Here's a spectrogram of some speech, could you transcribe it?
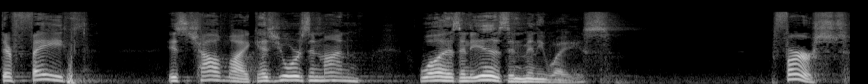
Their faith is childlike, as yours and mine was and is in many ways. First,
